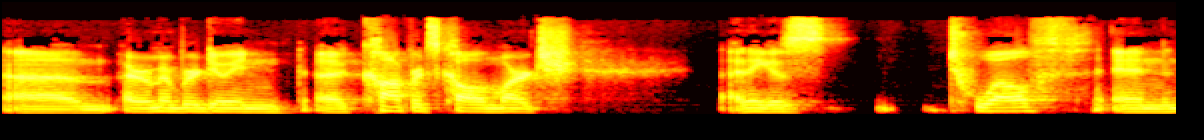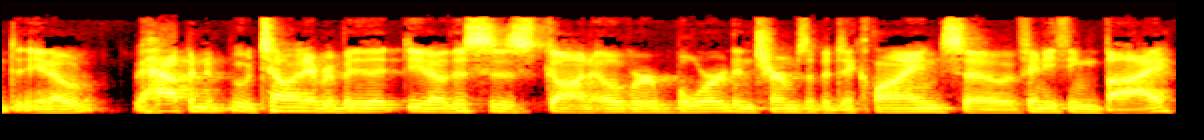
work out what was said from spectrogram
Um, I remember doing a conference call March, I think it was 12th, and you know, happened to, telling everybody that you know this has gone overboard in terms of a decline. So if anything, buy.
